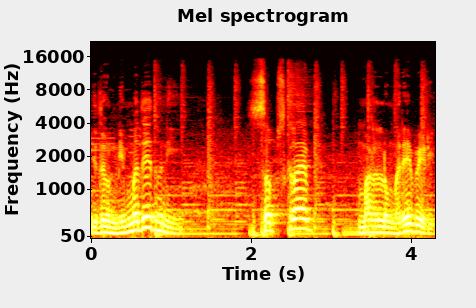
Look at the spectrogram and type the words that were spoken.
ಇದು ನಿಮ್ಮದೇ ಧ್ವನಿ. ಸಬ್ಸ್ಕ್ರೈಬ್ ಮಾಡಲು ಮರೆಯಬೇಡಿ.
